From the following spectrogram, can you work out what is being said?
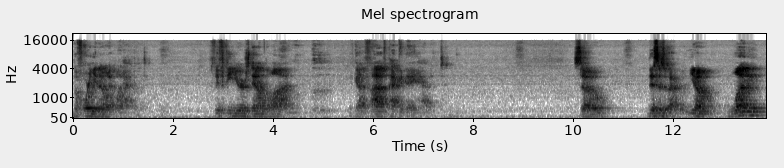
Before you know it, what happened? 50 years down the line, they've got a five pack a day habit. So this is, uh, you know, one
